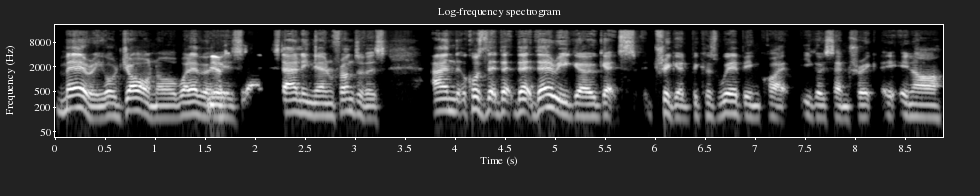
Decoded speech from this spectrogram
Mary or John or whatever yes. it is standing there in front of us. And of course, th- th- their ego gets triggered because we're being quite egocentric in our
